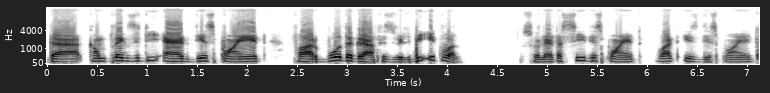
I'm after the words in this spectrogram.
the complexity at this point for both the graphs will be equal. So let us see this point. What is this point?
